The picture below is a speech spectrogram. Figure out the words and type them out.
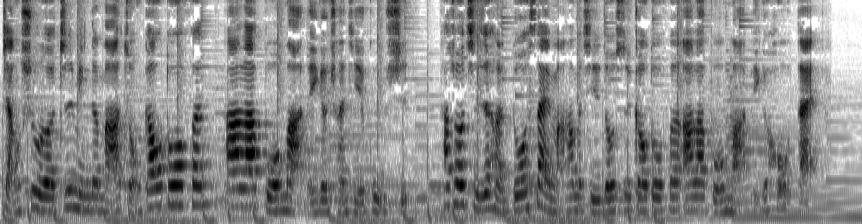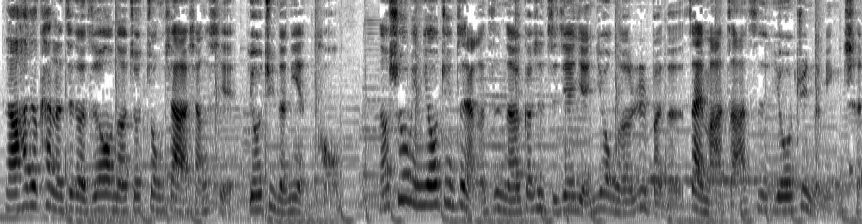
讲述了知名的马种高多芬阿拉伯马的一个传奇的故事。他说，其实很多赛马他们其实都是高多芬阿拉伯马的一个后代。然后他就看了这个之后呢，就种下了想写幽俊的念头。然后书名“幽俊”这两个字呢，更是直接沿用了日本的赛马杂志《幽俊》的名称。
